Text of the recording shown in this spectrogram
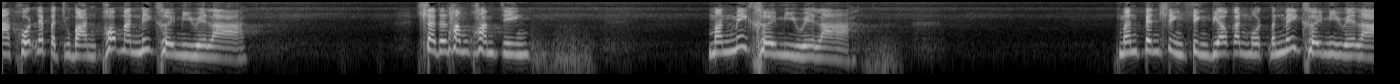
นาคตและปัจจุบัน เพราะมันไม่เคยมีเวลาสัจธรรมความจริง มันไม่เคยมีเวลา มันเป็นสิ่งสิ่งเดียวกันหมด มันไม่เคยมีเวลา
